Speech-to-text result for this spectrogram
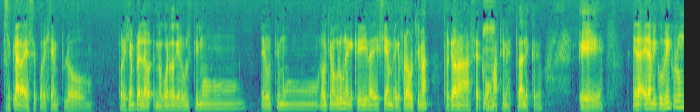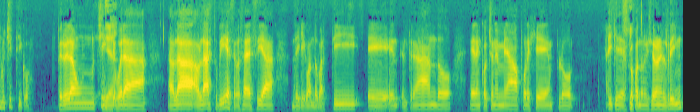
entonces claro, a veces, por ejemplo, por ejemplo, me acuerdo que el último, el último, la última columna que escribí, la de diciembre, que fue la última, porque van a ser como más trimestrales, creo, eh, era, era mi currículum luchístico, pero era un chiste, pues era, hablaba, hablaba estupideces, o sea, decía de que cuando partí eh, entrenando eran colchones meados, por ejemplo, y que después cuando lo hicieron en el ring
